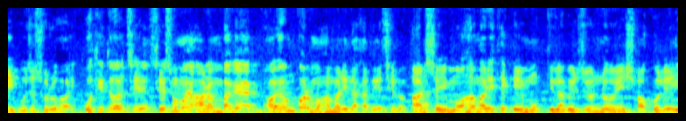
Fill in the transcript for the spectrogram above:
এই পুজো শুরু হয়। কথিত আছে সে সময় আরামবাগে এক ভয়ঙ্কর মহামারী দেখা দিয়েছিল। আর সেই মহামারী থেকে মুক্তি লাভের জন্যই সকলেই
